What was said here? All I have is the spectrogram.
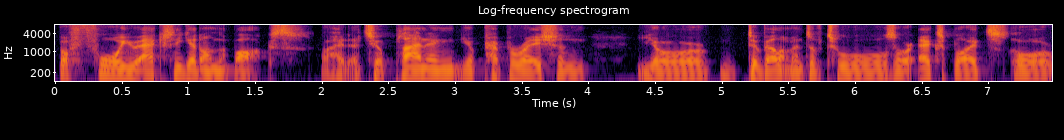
before you actually get on the box. Right? It's your planning, your preparation, your development of tools or exploits or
